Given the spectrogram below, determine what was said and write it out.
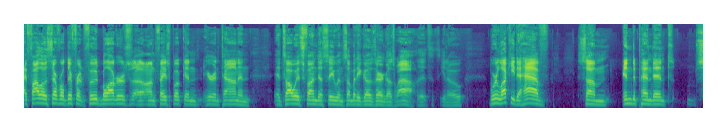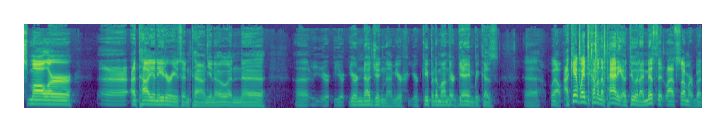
I follow several different food bloggers uh, on Facebook and here in town, and it's always fun to see when somebody goes there and goes, "Wow, it's, you know, we're lucky to have some independent, smaller uh, Italian eateries in town, you know, and." Uh, uh, you're you're you're nudging them. You're you're keeping them on their game because, uh, well, I can't wait to come on the patio too. And I missed it last summer, but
